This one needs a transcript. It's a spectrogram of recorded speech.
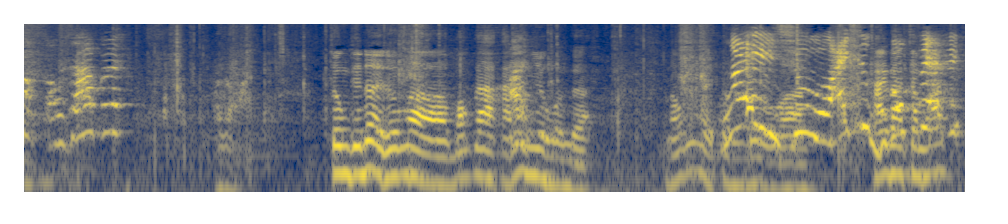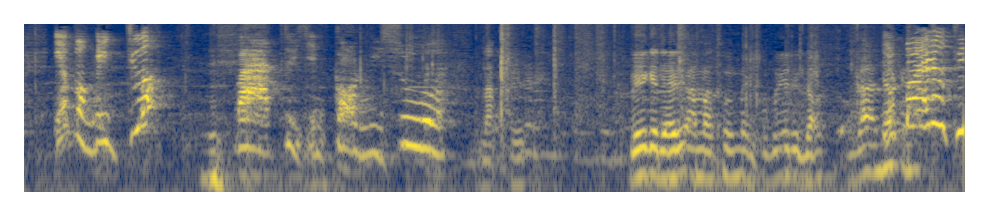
mặc áo giáp ấy à dạ. trông thế này thôi mà bóc ra khá là nhiều mọi người ạ nó cũng phải tầm Ngày à, xưa anh đừng bát. đi Em bảo ngày trước Và thì trên con ngày xưa nặng thế bê cái đấy à mà thôi mình không bê được đâu ra nhấc bay được thì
